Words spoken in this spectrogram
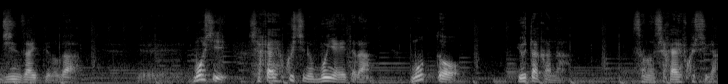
人材っていうのが、えー、もし社会福祉の分野にいたらもっと豊かなその社会福祉が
